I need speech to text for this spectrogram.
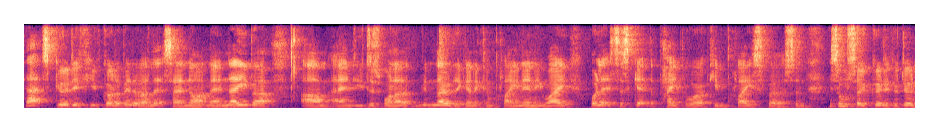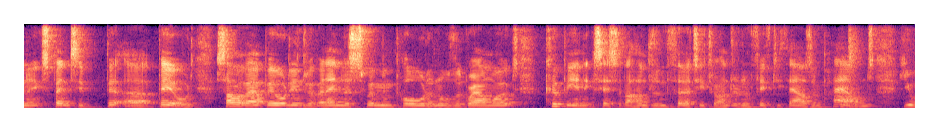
That's good if you've got a bit of a, let's say, a nightmare neighbour um, and you just want to know they're going to complain anyway. Well, let's just get the paperwork in place first. And it's also good if you're doing an expensive uh, build. Some of our buildings with an endless swimming pool and all the groundworks could be in excess of 130 to 150,000 pounds. You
